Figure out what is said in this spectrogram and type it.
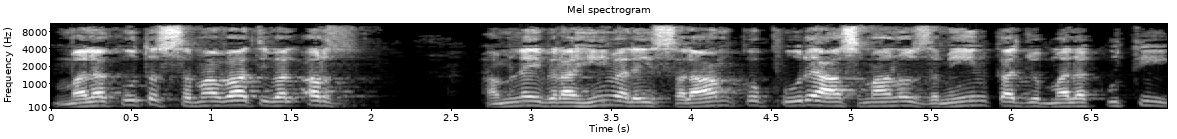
ملکوت سماوات والارض. ہم نے ابراہیم علیہ السلام کو پورے آسمان و زمین کا جو ملکوتی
